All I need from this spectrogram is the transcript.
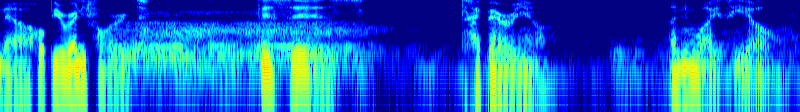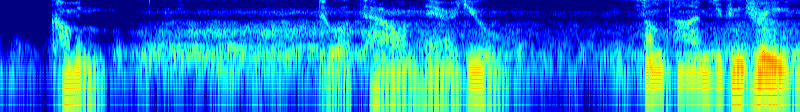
now, hope you're ready for it. This is Typerium, a new ICO coming to a town near you. Sometimes you can dream,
